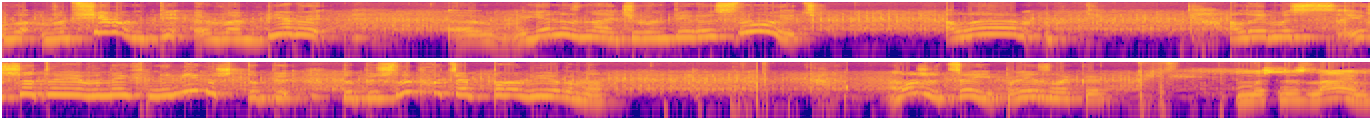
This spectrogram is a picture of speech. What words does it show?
Вообще вампі, вампіри. е, Я не знаю, чи вампіри існують, але. Але ми, якщо ти в них не віриш, то, то пішли б хоча б перевіримо. Може, це і призраки. Ми ж не знаємо.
